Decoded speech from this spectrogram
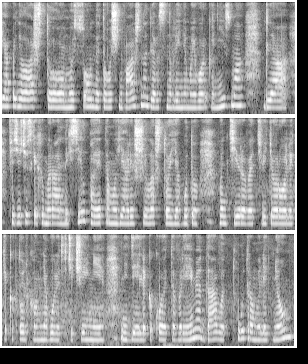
я поняла, что мой сон это очень важно для восстановления моего организма, для физических и моральных сил, поэтому я решила, что я буду монтировать видеоролики, как только у меня будет в течение недели какое-то время, да, вот утром или днем.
